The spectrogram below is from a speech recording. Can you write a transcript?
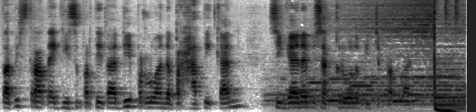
tapi strategi seperti tadi perlu Anda perhatikan sehingga Anda bisa grow lebih cepat lagi.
